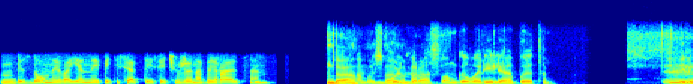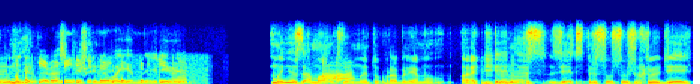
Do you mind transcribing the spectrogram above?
Бездомные военные 50 тысяч уже набирается. Да. А мы да, сколько да, раз вам говорили об этом? Или вы ну, первый раз пришли на военные ревю? Мы не замалчиваем а... эту проблему. Один из здесь присутствующих людей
